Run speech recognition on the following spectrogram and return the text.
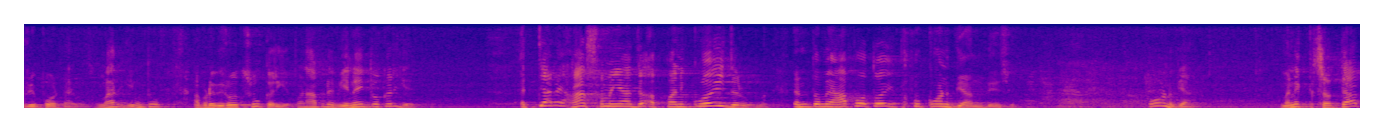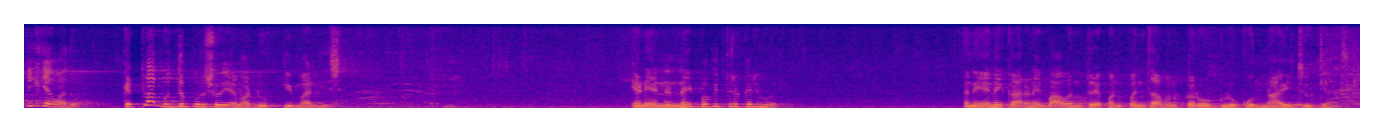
રિપોર્ટ આવ્યો છે. મારે એમ તો આપણે વિરોધ શું કરીએ? પણ આપણે વિનય તો કરીએ. અત્યારે આ સમયે આજે આપવાની કોઈ જરૂર નથી. અને તમે આપો તોય કોણ ધ્યાન દેશે? કોણ ધ્યાન? મને શ્રદ્ધાથી કહેવા દો, કેટલા બુદ્ધ પુરુષોએ એમાં ડૂબકી મારી છે એણે એને નહીં પવિત્ર કર્યું હોય. અને એને કારણે બાવન ત્રેપન પંચાવન કરોડ લોકો નાહી ચૂક્યા છે.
